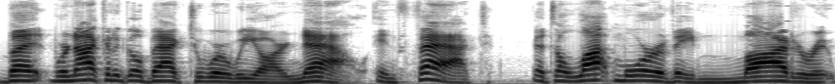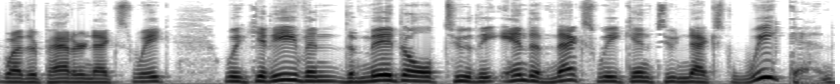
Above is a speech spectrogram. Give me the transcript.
but we're not going to go back to where we are now. In fact, it's a lot more of a moderate weather pattern next week. We could even the middle to the end of next week into next weekend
